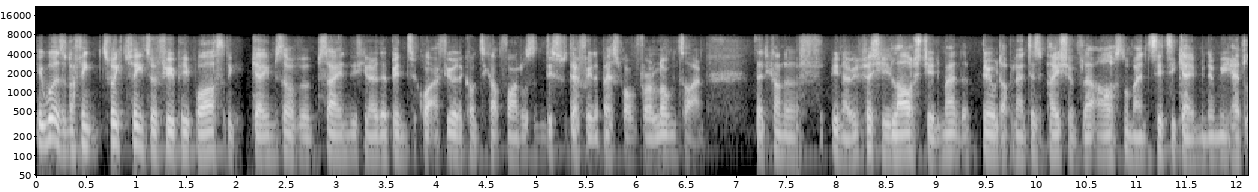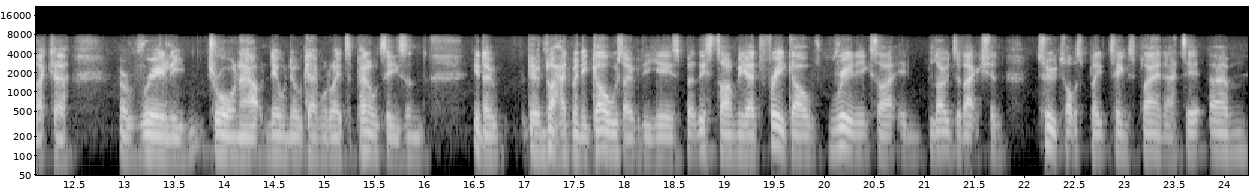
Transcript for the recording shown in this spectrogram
It was, and I think speaking to a few people after the game, some of them saying you know they've been to quite a few of the Conti Cup finals, and this was definitely the best one for a long time. They'd kind of, you know, especially last year, the amount of build up and anticipation for that Arsenal Man City game, and then we had like a a really drawn out nil nil game all the way to penalties. And you know they've not had many goals over the years, but this time we had three goals, really exciting, loads of action, two top teams playing at it, um,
